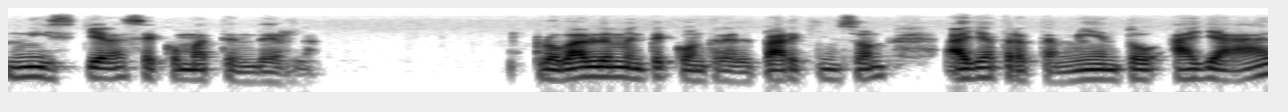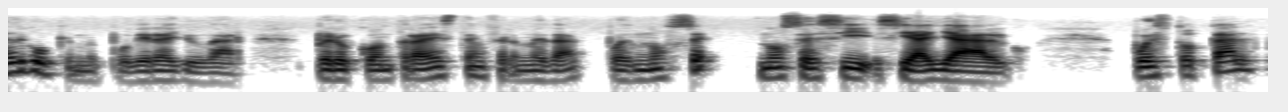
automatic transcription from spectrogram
ni siquiera sé cómo atenderla. Probablemente contra el Parkinson haya tratamiento, haya algo que me pudiera ayudar, pero contra esta enfermedad, pues no sé, no sé si, si haya algo. Pues total,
